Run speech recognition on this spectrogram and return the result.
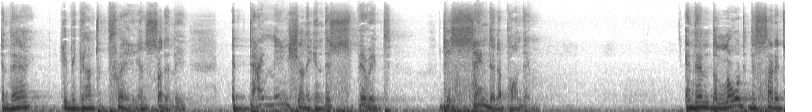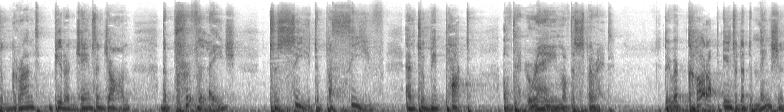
And there he began to pray, and suddenly a dimension in the spirit descended upon them. And then the Lord decided to grant Peter, James, and John the privilege to see, to perceive, and to be part of that realm of the Spirit. They were caught up into that dimension.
